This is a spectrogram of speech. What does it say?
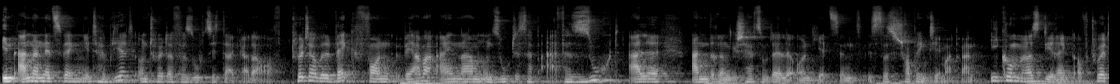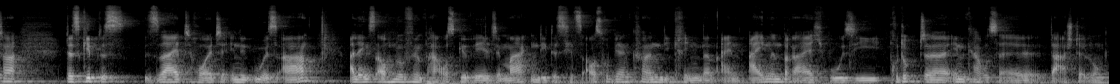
in anderen Netzwerken etabliert und Twitter versucht sich da gerade auf. Twitter will weg von Werbeeinnahmen und sucht deshalb versucht alle anderen Geschäftsmodelle und jetzt sind, ist das Shopping-Thema dran. E-Commerce direkt auf Twitter, das gibt es seit heute in den USA, allerdings auch nur für ein paar ausgewählte Marken, die das jetzt ausprobieren können. Die kriegen dann einen eigenen Bereich, wo sie Produkte in Karusselldarstellung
